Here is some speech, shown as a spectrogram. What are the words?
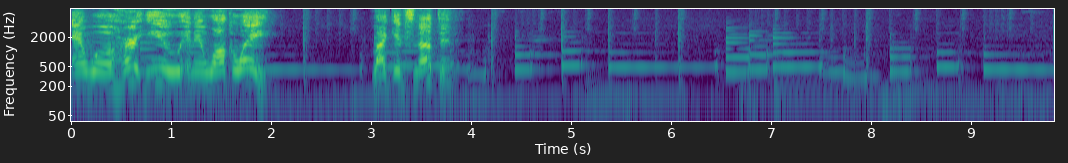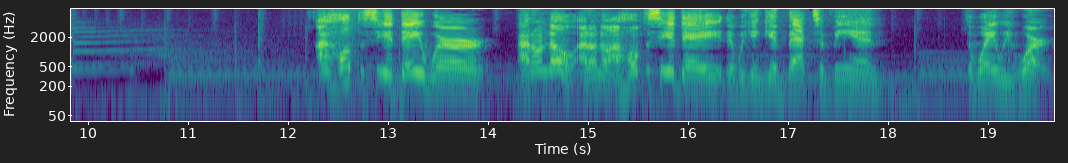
and will hurt you and then walk away like it's nothing. I hope to see a day where I don't know. I don't know. I hope to see a day that we can get back to being the way we were.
